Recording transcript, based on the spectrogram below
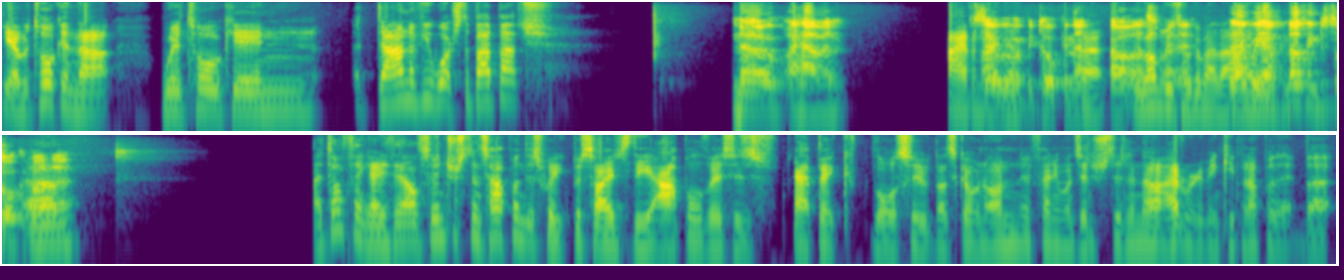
yeah, we're talking that. We're talking. Dan, have you watched the Bad Batch? No, I haven't. I haven't. So we either. won't be talking that. oh, we won't be talking then. about that Then we have nothing to talk about Um, there. I don't think anything else interesting's happened this week besides the Apple versus Epic lawsuit that's going on. If anyone's interested in that, I haven't really been keeping up with it, but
